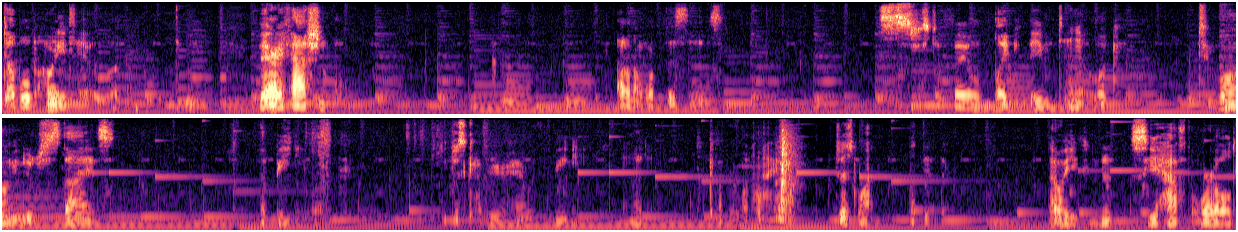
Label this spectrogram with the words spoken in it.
double ponytail look. Very fashionable. I don't know what this is. This is just a failed, like, David Tennant look. Too long and it just dies. The beanie look You just cover your hair with a beanie and let it cover one eye. Just one, not the other. That way you can see half the world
